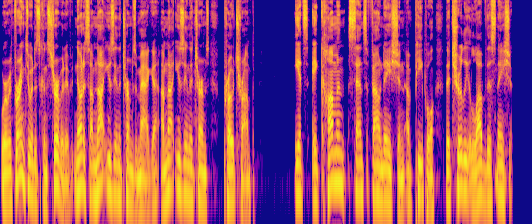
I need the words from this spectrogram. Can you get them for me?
We're referring to it as conservative. Notice I'm not using the terms MAGA, I'm not using the terms pro Trump. It's a common sense foundation of people that truly love this nation.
